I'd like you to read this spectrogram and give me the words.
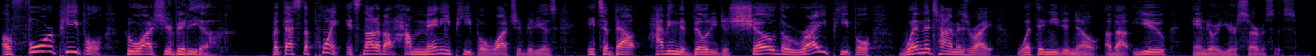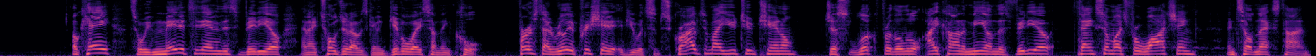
of four people who watch your video. But that's the point. It's not about how many people watch your videos. It's about having the ability to show the right people when the time is right what they need to know about you and or your services. Okay, so we've made it to the end of this video and I told you that I was going to give away something cool. First, I'd really appreciate it if you would subscribe to my YouTube channel. Just look for the little icon of me on this video. Thanks so much for watching. Until next time.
